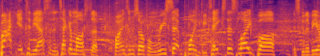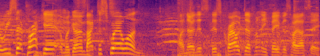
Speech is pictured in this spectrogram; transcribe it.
back into the acid, and Tekken Master finds himself on reset point. If he takes this life bar, it's going to be a reset bracket, and we're going back to square one. I know this this crowd definitely favors Hayate.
